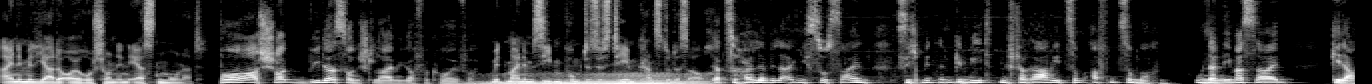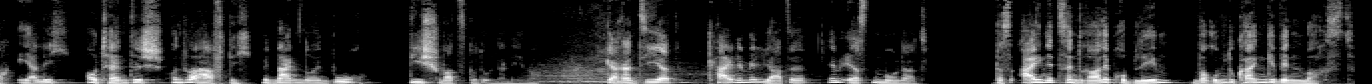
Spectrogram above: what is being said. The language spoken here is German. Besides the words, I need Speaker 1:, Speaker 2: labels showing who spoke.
Speaker 1: Eine Milliarde Euro schon im ersten Monat.
Speaker 2: Boah, schon wieder so ein schleimiger Verkäufer.
Speaker 1: Mit meinem Sieben-Punkte-System kannst du das auch.
Speaker 2: Ja, zur Hölle will eigentlich so sein, sich mit einem gemieteten Ferrari zum Affen zu machen. Unternehmer sein geht auch ehrlich, authentisch und wahrhaftig mit meinem neuen Buch Die Schwarzgurt-Unternehmer. Garantiert keine Milliarde im ersten Monat. Das eine zentrale Problem, warum du keinen Gewinn machst.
